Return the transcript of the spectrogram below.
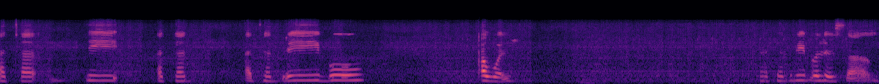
التدري- التد- التدريب أول التدريب is um,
